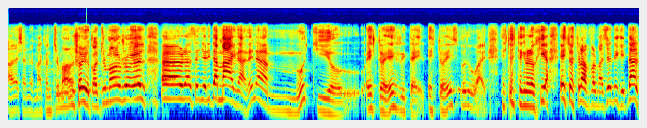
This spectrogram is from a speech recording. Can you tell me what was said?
Ahora ya no es más country manager, el country manager es eh, la señorita Magdalena Mutio. Esto es retail, esto es Uruguay, esto es tecnología, esto es transformación digital.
